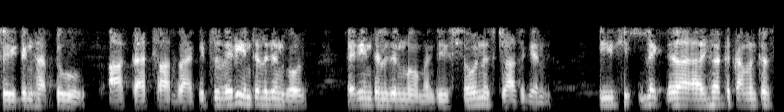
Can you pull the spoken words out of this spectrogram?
So he didn't have to arc that far back. It's a very intelligent goal, very intelligent movement. He's shown his class again. He, he like uh, I heard the commentators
